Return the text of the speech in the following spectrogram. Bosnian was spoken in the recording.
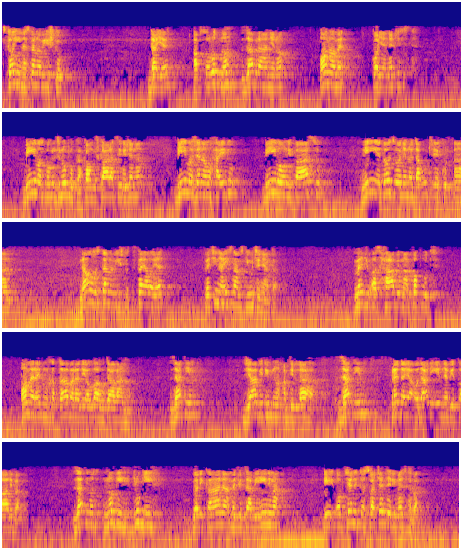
stoji na stanovištu da je apsolutno zabranjeno onome koji je nečist. Bilo zbog džnupluka kao muškarac ili žena bilo žena u hajdu bilo u nifasu nije dozvoljeno da uče Kur'an. Na ovom stanovištu stajalo je većina islamskih učenjaka. Među ashabima poput Omer ibn Khattaba radijallahu ta'ala anhu. Zatim Džabir ibn Abdillaha. Zatim predaja od Ali ibn Abi Taliba. Zatim od mnogih drugih velikana među tabiinima i općenito sva četiri mezheba.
